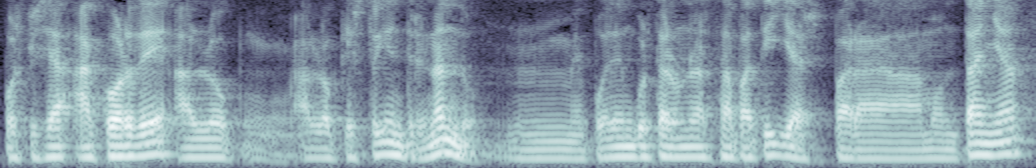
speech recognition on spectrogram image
pues que sea acorde a lo, a lo que estoy entrenando. Mm, me pueden gustar unas zapatillas para montaña,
